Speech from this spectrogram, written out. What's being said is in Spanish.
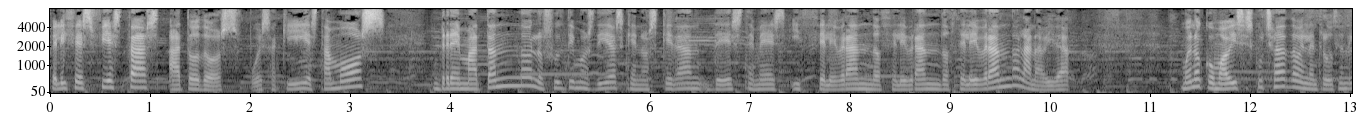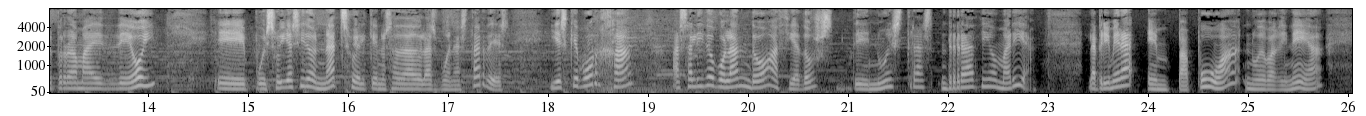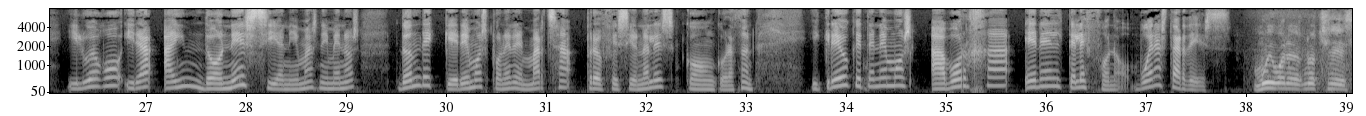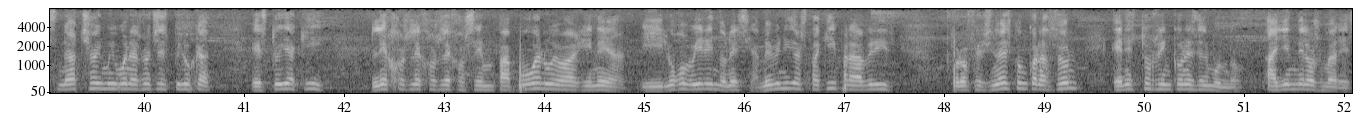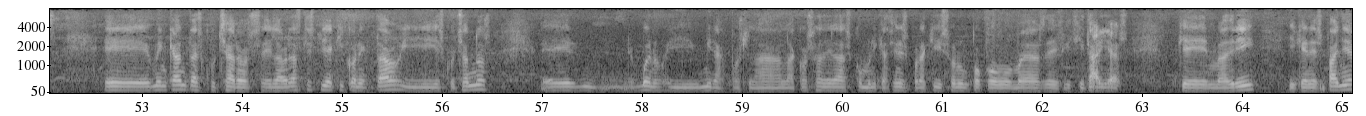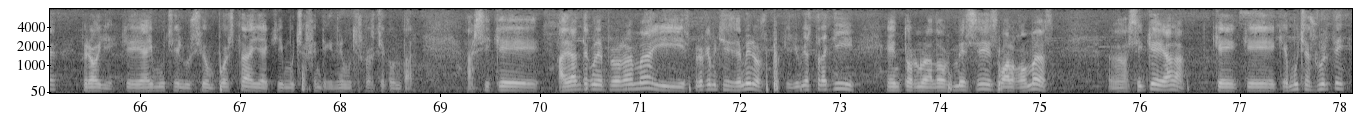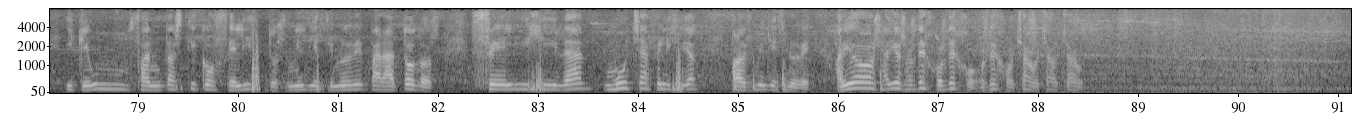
Felices fiestas a todos. Pues aquí estamos rematando los últimos días que nos quedan de este mes y celebrando, celebrando, celebrando la Navidad. Bueno, como habéis escuchado en la introducción del programa de hoy, eh, pues hoy ha sido Nacho el que nos ha dado las buenas tardes. Y es que Borja ha salido volando hacia dos de nuestras Radio María. La primera en Papúa, Nueva Guinea, y luego irá a Indonesia, ni más ni menos, donde queremos poner en marcha profesionales con corazón. Y creo que tenemos a Borja en el teléfono. Buenas tardes. Muy buenas noches, Nacho, y muy buenas noches, Piluca. Estoy aquí, lejos, lejos, lejos, en Papúa Nueva Guinea, y luego voy a ir a Indonesia. Me he venido hasta aquí para abrir profesionales con corazón en estos rincones del mundo, allende los mares. Eh, me encanta escucharos. Eh, la verdad es que estoy aquí conectado y escuchándoos. Eh, bueno, y mira, pues la, cosa de las comunicaciones por aquí son un poco más deficitarias que en Madrid y que en España, pero oye, que hay mucha ilusión puesta y aquí hay mucha gente que tiene muchas cosas que contar. Así que adelante con el programa y espero que me echéis de menos, porque yo voy a estar aquí en torno a dos meses o algo más. Así que, ala, que, mucha suerte y que un fantástico, feliz 2019 para todos. Felicidad, mucha felicidad para 2019. Adiós, adiós, os dejo, os dejo, os dejo. Chao, chao, chao.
